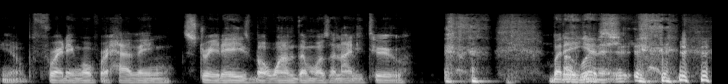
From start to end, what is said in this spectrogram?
you know, fretting over having straight A's, but one of them was a 92. but I again, it,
